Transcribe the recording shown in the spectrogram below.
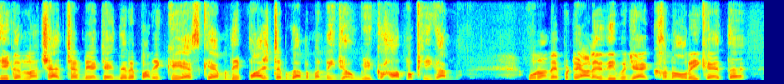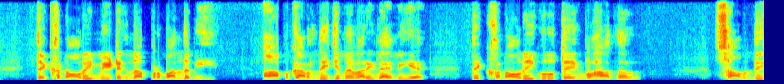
ਇਹ ਗੱਲਾਂ ਸ਼ਾਇਦ ਛੱਡਣੀਆਂ ਚਾਹੀਦੀਆਂ ਨੇ ਪਰ ਇੱਕ ਐਸਕੇਐਮ ਦੀ ਪੋਜ਼ਿਟਿਵ ਗੱਲ ਮੰਨੀ ਜਾਊਗੀ ਕਹਾਂ ਪੱਖੀ ਗੱਲ। ਉਹਨਾਂ ਨੇ ਪਟਿਆਲੇ ਦੀ ਬਜਾਏ ਖਨੌਰੀ ਕਹਿਤਾ ਹੈ ਤੇ ਖਨੌਰੀ ਮੀਟਿੰਗ ਦਾ ਪ੍ਰਬੰਧ ਵੀ ਆਪ ਕਰਨ ਦੀ ਜ਼ਿੰਮੇਵਾਰੀ ਲੈ ਲਈ ਹੈ। ਤੇ ਖਨੌਰੀ ਗੁਰੂ ਤੇਗ ਬਹਾਦਰ ਸਾਹਿਬ ਦੀ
